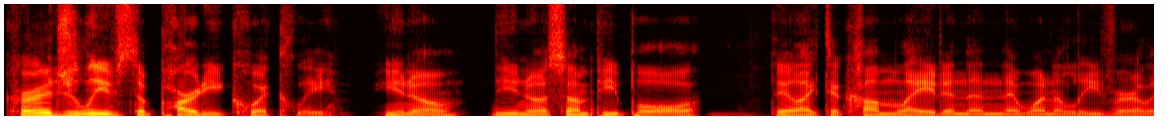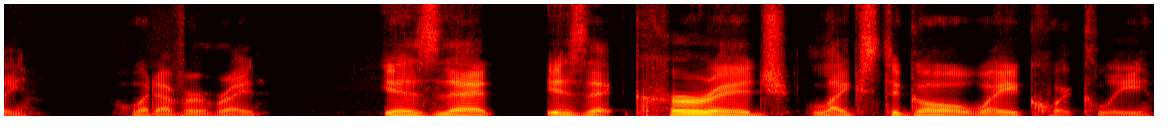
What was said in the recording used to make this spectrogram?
courage leaves the party quickly, you know. You know some people they like to come late and then they want to leave early, whatever, right? Is that is that courage likes to go away quickly.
